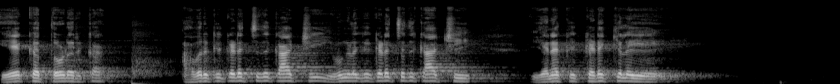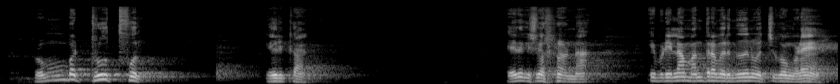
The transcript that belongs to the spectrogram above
ஏக்கத்தோடு இருக்காங்க. அவருக்கு கிடைச்சது காட்சி இவங்களுக்கு கிடைச்சது காட்சி. எனக்கு கிடைக்கலையே. ரொம்ப ட்ரூத்ஃபுல் இருக்காங்க. எதுக்கு சொல்கிறோன்னா இப்படிலாம் மந்திரம் இருந்ததுன்னு வச்சுக்கோங்களேன்.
